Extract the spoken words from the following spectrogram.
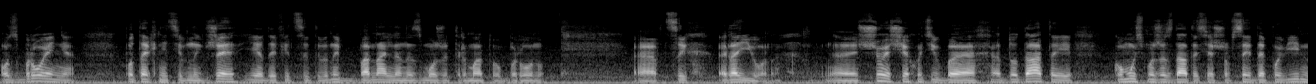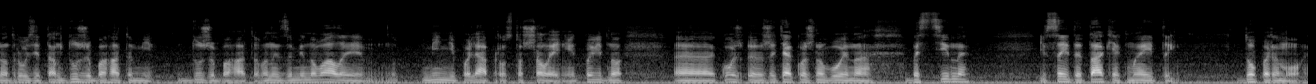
озброєння. По техніці в них вже є дефіцит, вони банально не зможуть тримати оборону е, в цих районах. Е, Що я ще хотів би додати? Комусь може здатися, що все йде повільно, друзі. Там дуже багато мін. Дуже багато. Вони замінували ну, мінні поля просто шалені. Відповідно, е, кож, е, життя кожного воїна безцінне, і все йде так, як має йти. До перемоги.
